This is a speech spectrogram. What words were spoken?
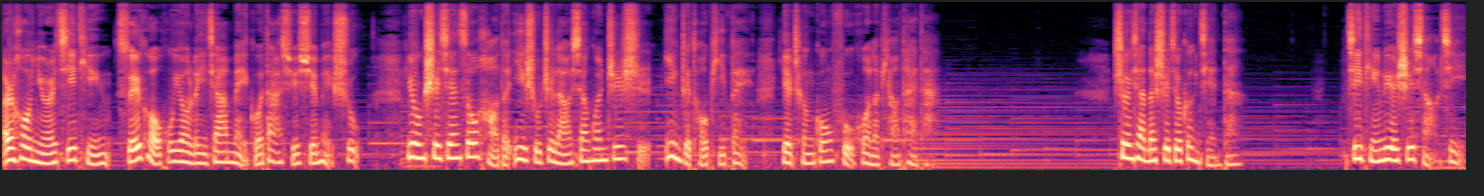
而后女儿基婷随口忽悠了一家美国大学学美术，用事先搜好的艺术治疗相关知识，硬着头皮背，也成功俘获了朴太太。剩下的事就更简单，姬婷略施小计，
